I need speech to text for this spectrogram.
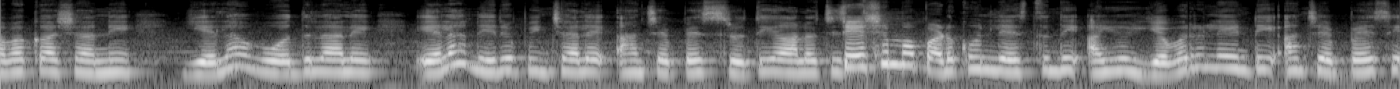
అవకాశాన్ని ఎలా వదలాలి ఎలా నిరూపించాలి అని చెప్పేసి శృతి ఆలోచి శేషమ్మ పడుకొని లేస్తుంది అయ్యో ఎవరు లేంటి అని చెప్పేసి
